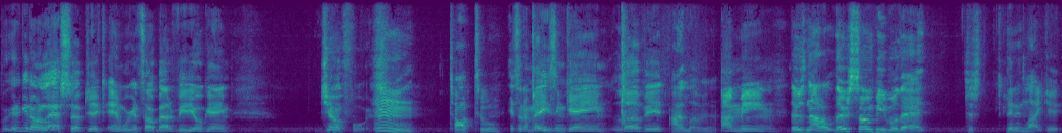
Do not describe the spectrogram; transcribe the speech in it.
we're going to get on the last subject, and we're going to talk about a video game, Jump Force. Mm. Talk to him. It's an amazing game. Love it. I love it. I mean, There's not a. There's some people that just didn't like it,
